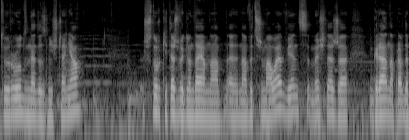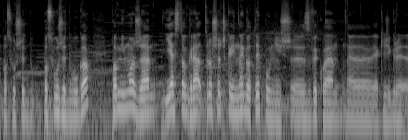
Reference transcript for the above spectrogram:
trudne do zniszczenia. Sznurki też wyglądają na, e, na wytrzymałe, więc myślę, że gra naprawdę posłuży, posłuży długo. Pomimo, że jest to gra troszeczkę innego typu niż e, zwykłe e, jakieś gry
